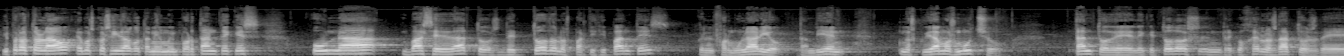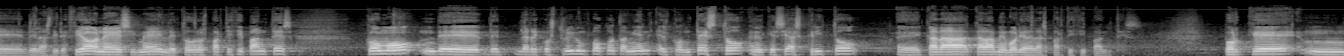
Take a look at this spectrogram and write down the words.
Y por otro lado, hemos conseguido algo también muy importante, que es una base de datos de todos los participantes. Con el formulario también nos cuidamos mucho tanto de, que todos recoger los datos de, las direcciones, email de todos los participantes, como de, reconstruir un poco también el contexto en el que se ha escrito eh, cada, memoria de las participantes. Porque, mm,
